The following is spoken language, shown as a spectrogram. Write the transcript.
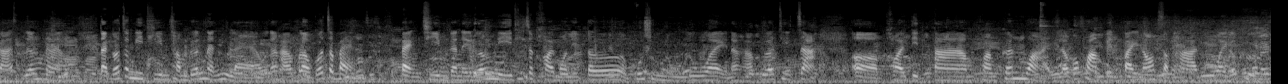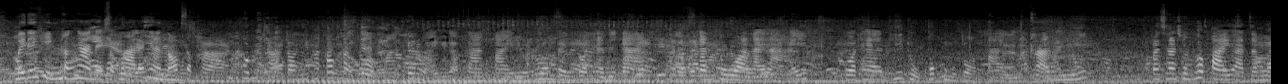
กัสเรื่องนั้น แต่ก็จะมีทีมทำเรื่องนั้นอยู่แล้วนะคะเราก็จะแบ่งแบ่งทีมกันในเรื่องนี้ที่จะคอยมอนิเตอร์ผู้ชุมนุมด้วยนะคะเพื่อที่จะคอยติดตามความเคลื่อนไหว แล้วก็ความเป็นไปนอกสภาด้วยก็คือ ไม่ได้ทิ้งทั้งงานในสภาและงานนอกสภาค่ะตอนนี้พรรคเก้าวไกลก็ออกมาเคลื่อนไหวเกี่ยวกับการไปร่วมเป็นตัวแทนในการเอ่อประกันตัวหลาย ๆ ตัวแทนที่ถูกควบคุมตัวไปค่ะอันนี้ประชาชนทั่วไปอาจจะม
